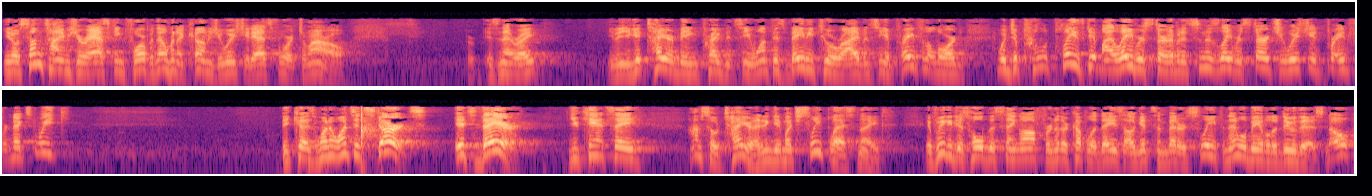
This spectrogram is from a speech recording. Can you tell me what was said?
You know, sometimes you're asking for it, but then when it comes, you wish you'd ask for it tomorrow. Isn't that right? You know, you get tired being pregnant, so you want this baby to arrive, and so you pray for the Lord, would you please get my labor started? But as soon as labor starts, you wish you'd prayed for next week. Because when it, once it starts, it's there. You can't say, I'm so tired, I didn't get much sleep last night. If we could just hold this thing off for another couple of days, I'll get some better sleep, and then we'll be able to do this. No,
